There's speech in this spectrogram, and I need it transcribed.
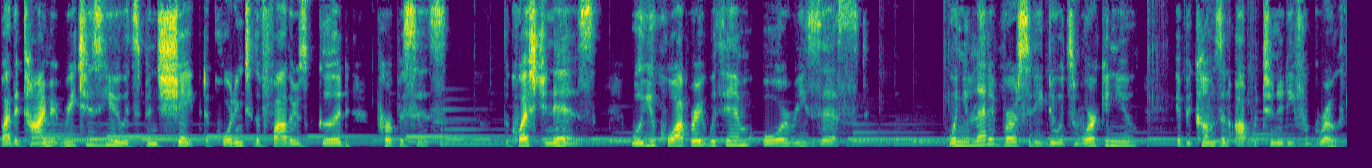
by the time it reaches you, it's been shaped according to the Father's good purposes. The question is will you cooperate with Him or resist? When you let adversity do its work in you, it becomes an opportunity for growth.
